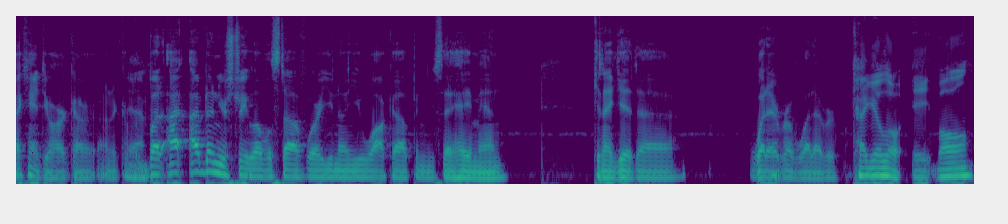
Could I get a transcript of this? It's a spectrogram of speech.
I can't do hard cover undercover. Yeah. But I, I've done your street level stuff where you know you walk up and you say, "Hey, man, can I get uh, whatever whatever?" can I get a little eight ball.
